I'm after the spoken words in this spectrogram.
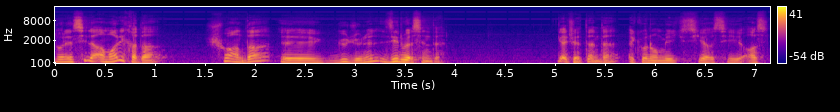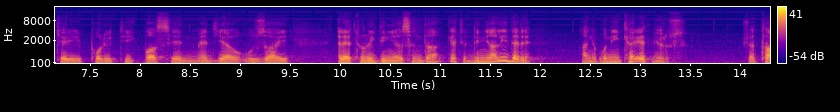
Dolayısıyla Amerika'da şu anda e, gücünün zirvesinde. Gerçekten de ekonomik, siyasi, askeri, politik, basın, medya, uzay, elektronik dünyasında gerçekten dünya lideri. Hani bunu inkar etmiyoruz. İşte ta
